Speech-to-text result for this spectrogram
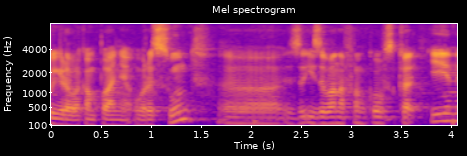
выиграла компания Оресунд э, из, Ивано-Франковска. И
